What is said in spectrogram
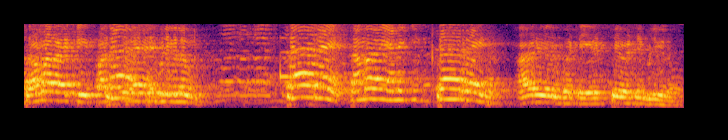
தமராக்கி பத்து வெற்றி புலிகளும் தமரா எனக்கு ஆரியர்பட்டி எட்டு வெற்றி புலிகளும்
